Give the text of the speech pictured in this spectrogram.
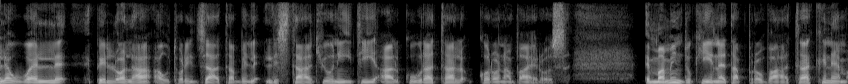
L-ewwel pillola awtorizzata mill-Istati Uniti għall-kura tal-coronavirus. Imma mindu kienet approvata kien hemm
